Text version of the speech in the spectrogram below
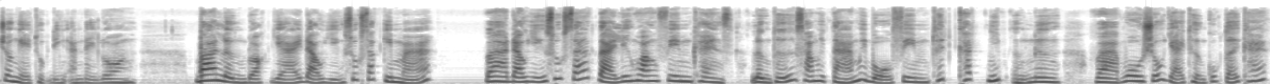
cho nghệ thuật điện ảnh Đài Loan. Ba lần đoạt giải đạo diễn xuất sắc Kim Mã và đạo diễn xuất sắc tại Liên hoan phim Cannes lần thứ 68 với bộ phim Thích khách nhiếp ẩn nương và vô số giải thưởng quốc tế khác.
